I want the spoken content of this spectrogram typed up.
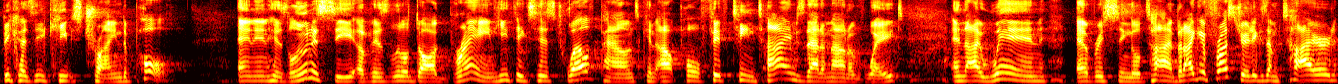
because he keeps trying to pull. And in his lunacy of his little dog brain, he thinks his 12 pounds can outpull 15 times that amount of weight. And I win every single time. But I get frustrated because I'm tired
